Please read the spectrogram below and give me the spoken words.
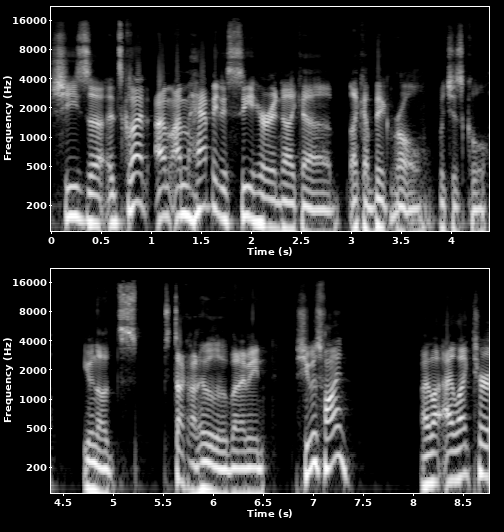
she's uh, it's glad I'm I'm happy to see her in like a like a big role, which is cool. Even though it's stuck on Hulu, but I mean, she was fine. I li- I liked her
